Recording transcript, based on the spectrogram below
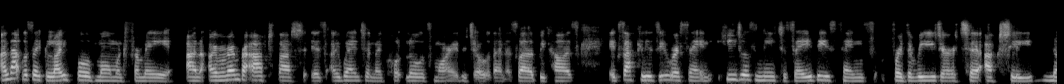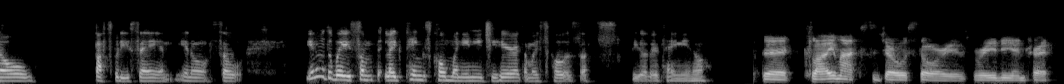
And that was like a light bulb moment for me. And i remember after that is i went and i cut loads more out of joe then as well because exactly as you were saying he doesn't need to say these things for the reader to actually know that's what he's saying you know? So you know the way some like things come when you need to hear them i suppose that's the other thing you know the climax to joe's story is really interesting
